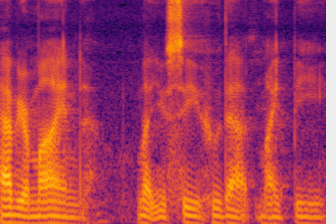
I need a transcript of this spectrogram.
have your mind let you see who that might be.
